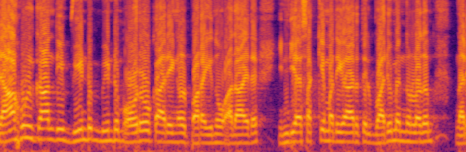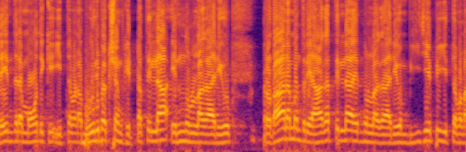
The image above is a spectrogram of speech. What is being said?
രാഹുൽ ഗാന്ധി വീണ്ടും വീണ്ടും ഓരോ കാര്യങ്ങൾ പറയുന്നു. അതായത് ഇന്ത്യ സഖ്യം അധികാരത്തിൽ വരുമെന്നുള്ളതും നരേന്ദ്രമോദിക്ക് ഇത്തവണ ഭൂരിപക്ഷം കിട്ടത്തില്ല എന്നുള്ള കാര്യവും പ്രധാനമന്ത്രി ആകത്തില്ല എന്നുള്ള കാര്യവും ബി ജെ പി ഇത്തവണ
